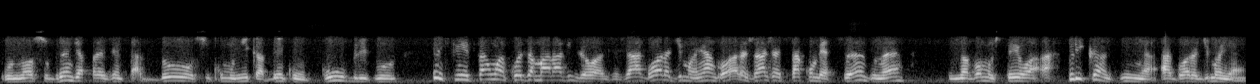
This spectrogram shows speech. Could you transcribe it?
o nosso grande apresentador, se comunica bem com o público. Enfim, está uma coisa maravilhosa. Já agora de manhã, agora já, já está começando, né? Nós vamos ter uma africanzinha agora de manhã.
